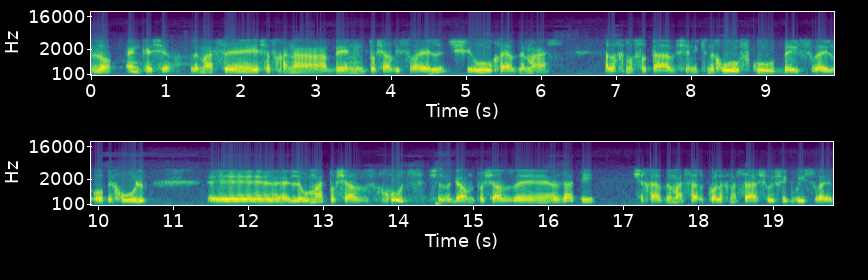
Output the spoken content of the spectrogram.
לא, אין קשר. למעשה יש הבחנה בין תושב ישראל, שהוא חייב במס על הכנסותיו שנצמחו או הופקו בישראל או בחו"ל, אה, לעומת תושב חוץ, שזה גם תושב אה, עזתי, שחייב במס על כל הכנסה שהוא הפיק בישראל.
